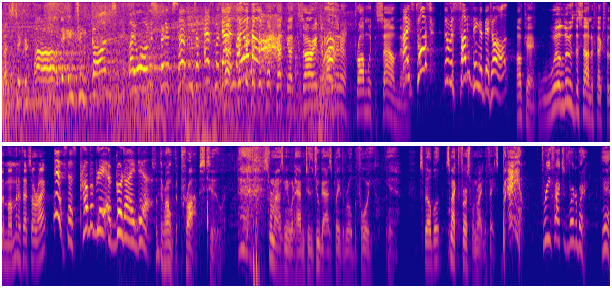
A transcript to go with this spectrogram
by the sacred Oh, the ancient gods, by all the spirit servants of Cut, Asmodan, cut, by cut, cut, cut, cut, cut, cut. Sorry, there might have been a problem with the sound there. I thought there was something a bit odd. Okay, we'll lose the sound effects for the moment, if that's all right. Yes, that's probably a good idea. Something wrong with the props, too. This reminds me of what happened to the two guys who played the role before you. Yeah. Spellbook, smacked the first one right in the face. Bam! Three fractured vertebrae. Yeah.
